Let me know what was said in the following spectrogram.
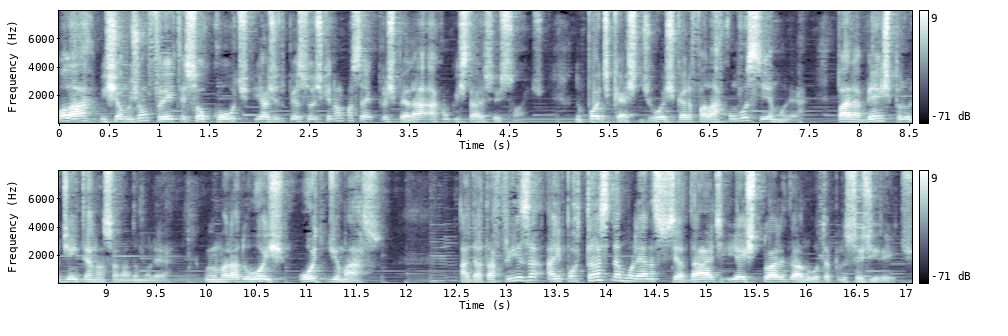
Olá, me chamo João Freitas, sou coach e ajudo pessoas que não conseguem prosperar a conquistar os seus sonhos. No podcast de hoje quero falar com você, mulher. Parabéns pelo Dia Internacional da Mulher, comemorado hoje, 8 de março. A data frisa a importância da mulher na sociedade e a história da luta pelos seus direitos.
